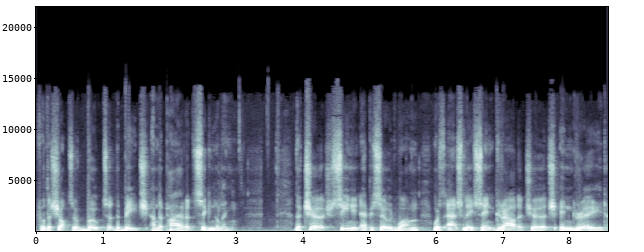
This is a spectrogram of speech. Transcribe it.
for the shots of boats at the beach and the pirate signalling. The church seen in episode 1 was actually St. Grada Church in Grade.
